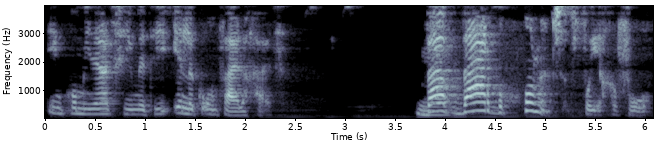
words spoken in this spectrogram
in combinatie met die innerlijke onveiligheid. Waar, Nou, waar begon het voor je gevoel?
